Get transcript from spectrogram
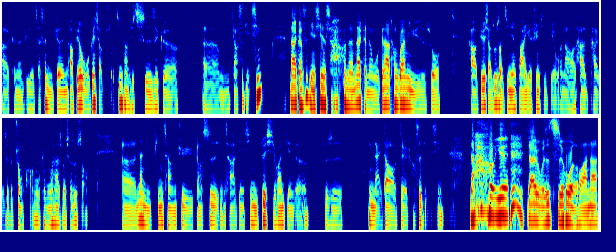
啊，可能比如，假设你跟啊，比如我跟小助手经常去吃这个呃港式点心，那港式点心的时候呢，那可能我跟他通关密语就是说。好，比如小助手今天发一个讯息给我，然后他他有这个状况，我肯定问他说：“小助手，呃，那你平常去港式饮茶点心，你最喜欢点的就是？”奶到这个港式点心，然后因为 假如我是吃货的话，那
